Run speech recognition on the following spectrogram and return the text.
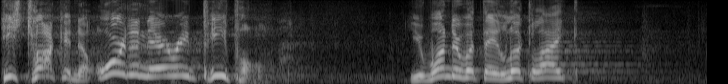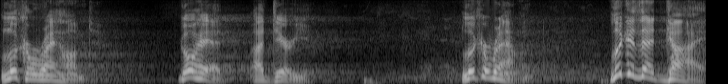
He's talking to ordinary people. You wonder what they look like? Look around. Go ahead, I dare you. Look around. Look at that guy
